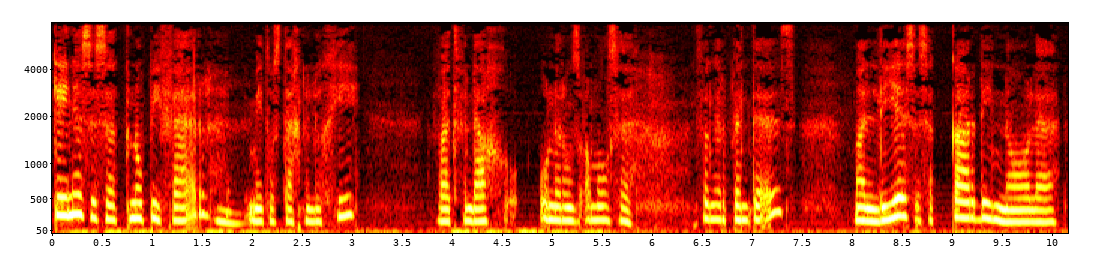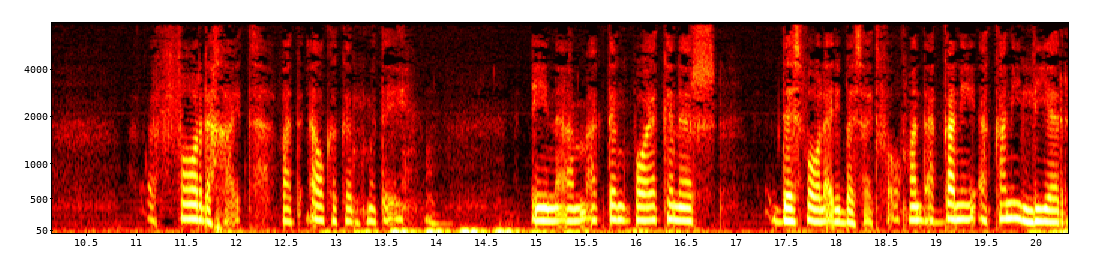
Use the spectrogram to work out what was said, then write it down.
kennis is 'n knoppie ver hmm. met ons tegnologie wat vandag onder ons almal se vingerpunte is. Maar lees is 'n kardinale vaardigheid wat elke kind moet hê. En um, ek dink baie kinders dis waar hulle uit die bus uitval want ek kan nie ek kan nie leer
